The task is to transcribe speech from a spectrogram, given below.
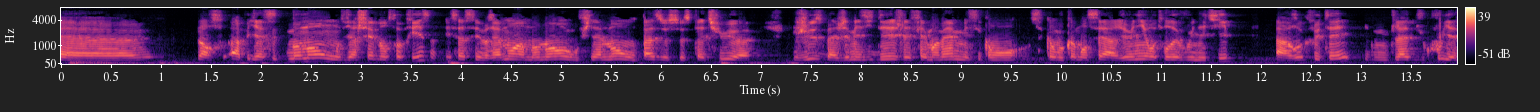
Euh, alors il y a ce moment où on devient chef d'entreprise, et ça c'est vraiment un moment où finalement on passe de ce statut euh, juste bah, j'ai mes idées, je les fais moi-même, mais c'est quand c'est quand vous commencez à réunir autour de vous une équipe, à recruter. Et donc là du coup il y a,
